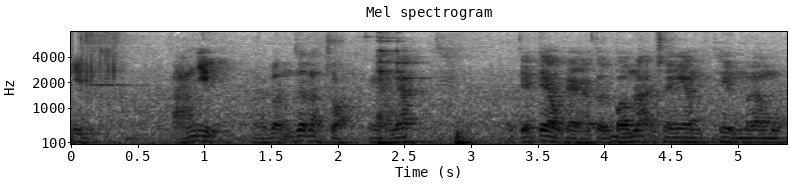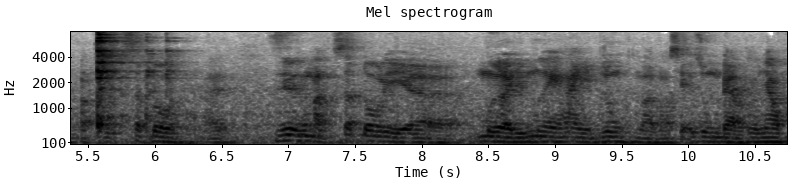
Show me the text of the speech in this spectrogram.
Nhịp 8 nhịp, vẫn rất là chuẩn anh em nhé tiếp theo cái tôi bấm lại cho anh em thêm một mặt sấp đôi. Riêng mặt sấp đôi thì ờ, 10 đến 12 nhịp rung và nó sẽ rung đều theo nhau.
